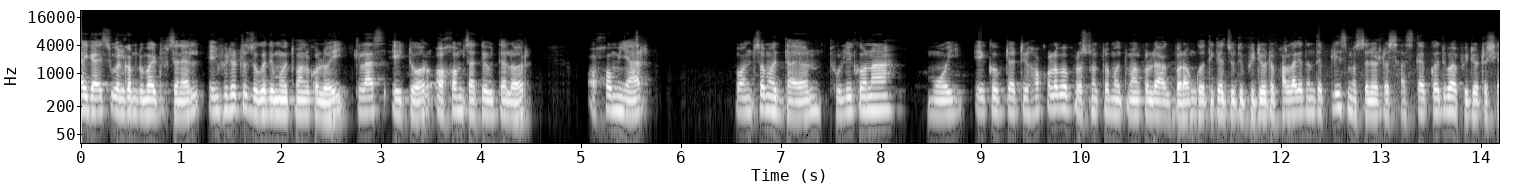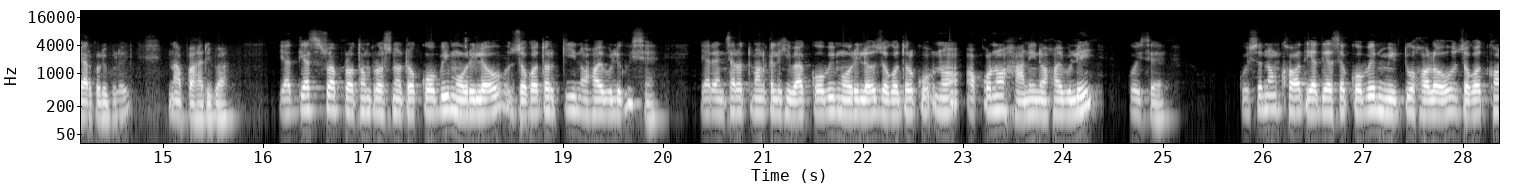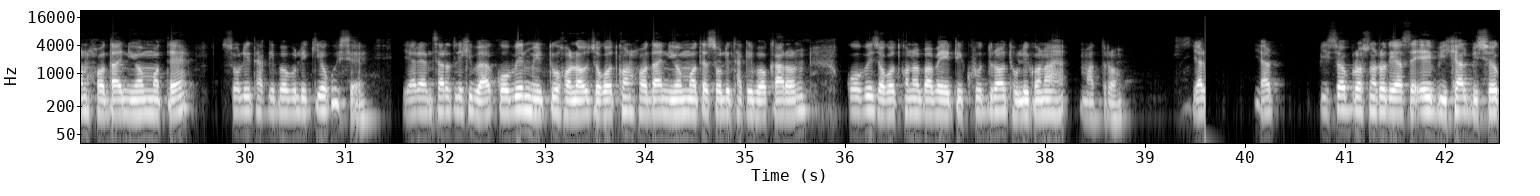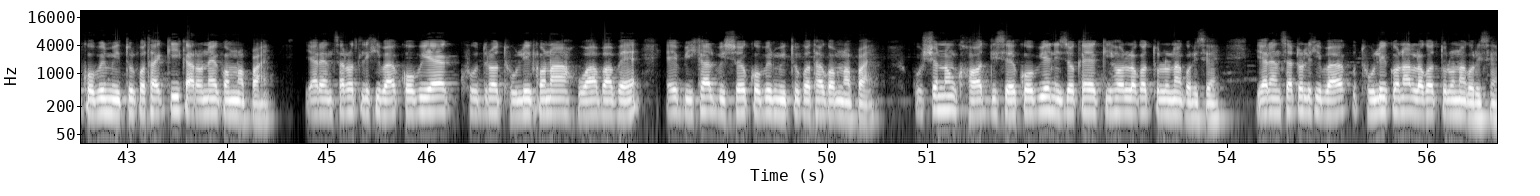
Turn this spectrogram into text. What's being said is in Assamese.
Hi guys welcome to my YouTube channel এই ভিডিঅ'টোৰ যোগেদি মই তোমালোকলৈ ক্লাছ এইটৰ অসম জাতীয় বিদ্যালয়ৰ অসমীয়াৰ পঞ্চম অধ্যয়ন ধূলিকণা মই এই কবিতাটিৰ সকলোবোৰ প্ৰশ্নোত্তৰ মই তোমালোকলৈ আগবঢ়াম। গতিকে যদি ভিডিঅ'টো ভাল লাগে তেন্তে প্লিজ মোৰ চেনেলটো ছাবস্ক্ৰাইব কৰি দিবা ভিডিঅ'টো শ্বেয়াৰ কৰিবলৈ নাপাহৰিবা। ইয়াত দিয়া চোৱা প্ৰথম প্ৰশ্নটো কবি মৰিলেও জগতৰ কি নহয় বুলি কৈছে। ইয়াৰ এনচাৰত তোমালোকে লিখিবা কবি মৰিলেও জগতৰ কোনো অকণো হানি নহয় বুলি কৈছে। কুৱেশ্যন খত ইয়াত দিয়া আছে কবিৰ মৃত্যু হ'লেও জগতখন সদায় নিয়মমতে চলি থাকিব বুলি কিয় কৈছে? ইয়াৰ এনচাৰত লিখিবা কবিৰ মৃত্যু হ'লেও জগতখন সদায় নিয়মমতে চলি থাকিব কাৰণ কবি জগতখনৰ বাবে এটি ক্ষুদ্ৰ ধূলিকণা মাত্ৰ। ইয়াৰ ইয়াৰ পিছৰ প্ৰশ্নটো দিয়া আছে এই বিশাল বিশ্বই কবিৰ মৃত্যুৰ কথা কি কাৰণে গম নাপায়? ইয়াৰ এনচাৰত লিখিবা কবি এক ক্ষুদ্ৰ ধূলিকণা হোৱা বাবে এই বিশাল বিশ্বই কবিৰ মৃত্যুৰ কথা গম নাপায়। কুৱেশ্যন নং ঘত দিছে কবিয়ে নিজকে কিহৰ লগত তুলনা কৰিছে? ইয়াৰ এনচাৰটো লিখিবা ধূলিকণাৰ লগত তুলনা কৰিছে।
